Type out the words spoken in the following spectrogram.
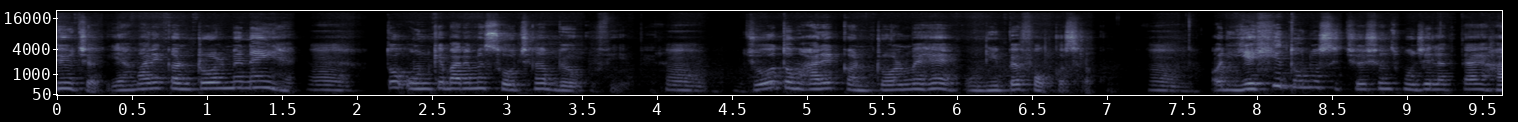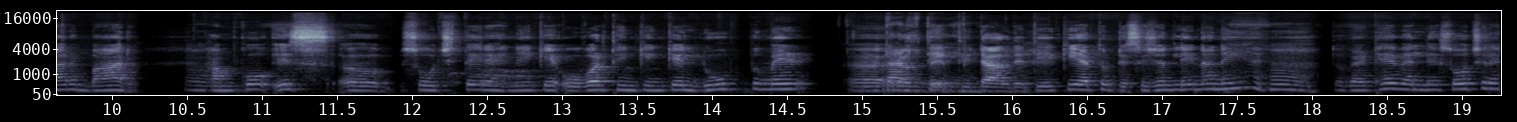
फ्यूचर ये हमारे कंट्रोल में नहीं है। हम्म। तो उनके बारे में सोचना बेवकूफ़ी है फिर। हम्म। जो तुम्हारे कंट्रोल में है उन्हीं पे फोकस रखो। हम्म। और यही दोनों सिचुएशंस मुझे लगता है हर बार हम्म। हमको इस अ, सोचते रहने के ओवर थिंकिंग के लूप में रख देती डाल देती है कि या तो डिसीज़न लेना नहीं है हम्म। तो बैठे वेले सोच रहे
